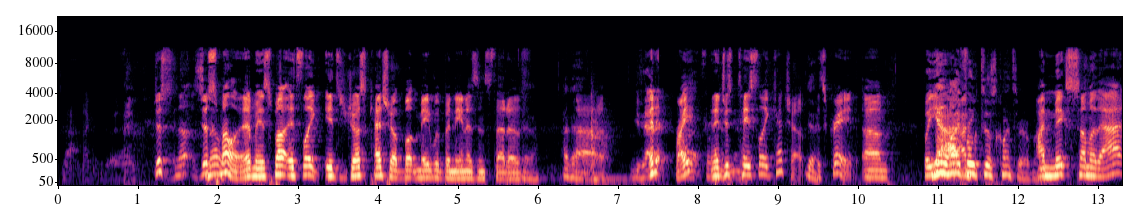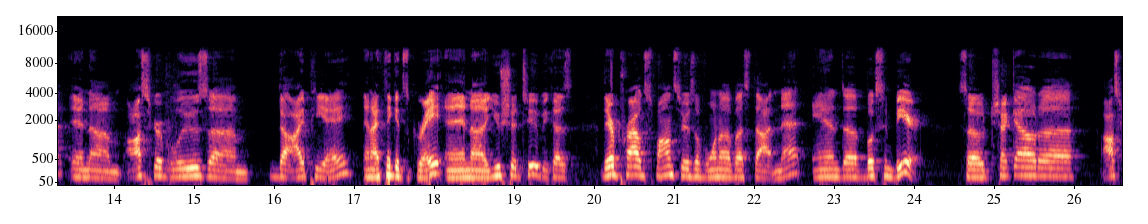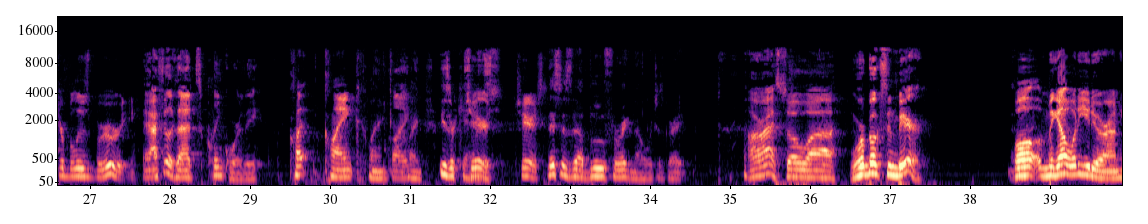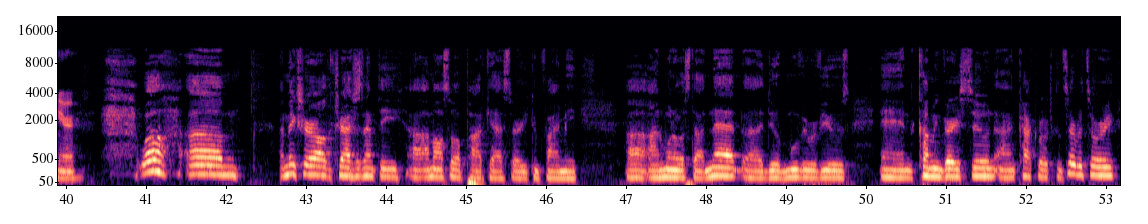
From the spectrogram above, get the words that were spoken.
Nah, I'm not gonna do it. Just smell, just Smell smell, it. I mean, it's, smell, it's like it's just ketchup, but made with bananas instead of Yeah, I've had. uh, it. You've had and it? it, right, from and it just bananas. tastes like ketchup. Yeah. It's great. Um, but no yeah, high I, fructose corn syrup. I mixed some of that in um, Oskar Blues, um, the IPA, and I think it's great, and uh, you should too because they're proud sponsors of one of OneOfUs.net and uh, Books and Beer. So check out uh, Oskar Blues Brewery. Yeah, I feel like that's clink worthy. Cl- clank. clank, Clank. clank. These are cans. Cheers. Cheers. This is the blue Ferrigno, which is great. All right, so uh, we're books and beer. Well, Miguel, what do you do around here? Well, um, I make sure all the trash is empty. Uh, I'm also a podcaster. You can find me uh, on oneofus.net. Uh, I do movie reviews. And coming very soon on Cockroach Conservatory,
